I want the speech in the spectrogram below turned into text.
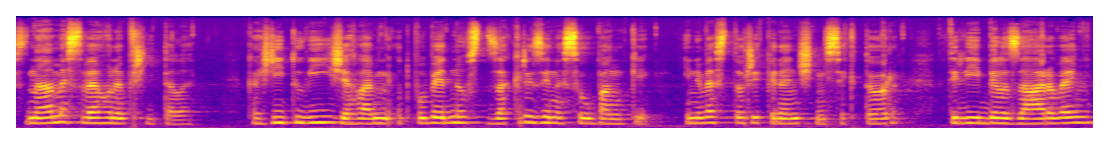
Známe svého nepřítele. Každý tu ví, že hlavní odpovědnost za krizi nesou banky, investoři, finanční sektor, který byl zároveň,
